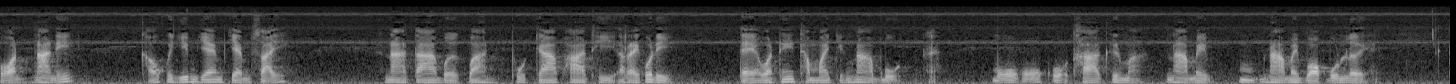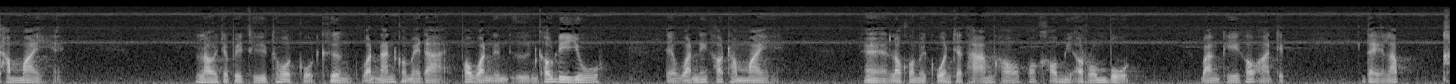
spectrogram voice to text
ก่อนๆหน้านี้ เขาก็ยิ้มแย้มแจ่มใส หน้าตาเบิกบาน พูดจาพาทีอะไรก็ดี แต่วันนี้ทำไมจึงหน้าบูดโมโหโกธาขึ้นมา หน้าไม่ หน้าไม่บอกบุญเลยทำไม เราจะไปถือโทษโกรธเคือง วันนั้นก็ไม่ได้ เพราะวันอื่น ๆเขาดีอยู่ แต่วันนี้เขาทำไมเเราก็ไม่ควรจะถามเขา เพราะเขามีอารมณ์บูดบางทีเขาอาจจะได้รับค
